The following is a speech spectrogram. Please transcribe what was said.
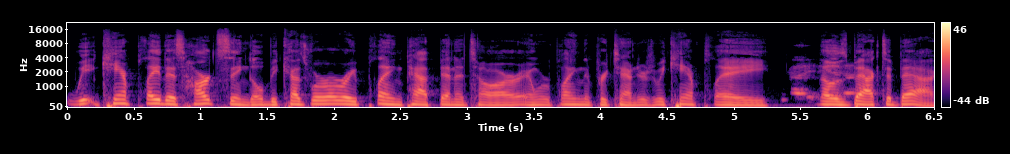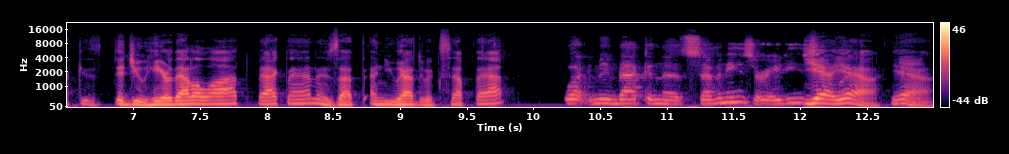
We can't play this heart single because we're already playing Pat Benatar and we're playing the Pretenders. We can't play those back to back. Did you hear that a lot back then? Is that and you had to accept that? what you mean back in the 70s or 80s? Yeah, yeah, yeah.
